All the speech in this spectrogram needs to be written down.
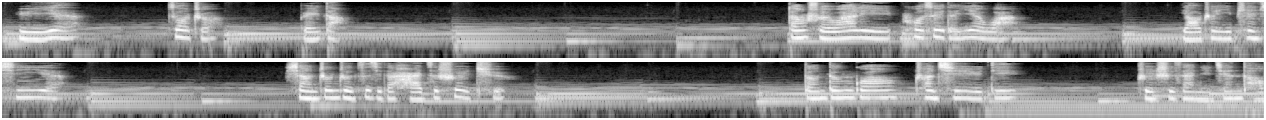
《雨夜》，作者北岛。当水洼里破碎的夜晚，摇着一片新叶，象征着自己的孩子睡去。当灯光串起雨滴，坠饰在你肩头，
